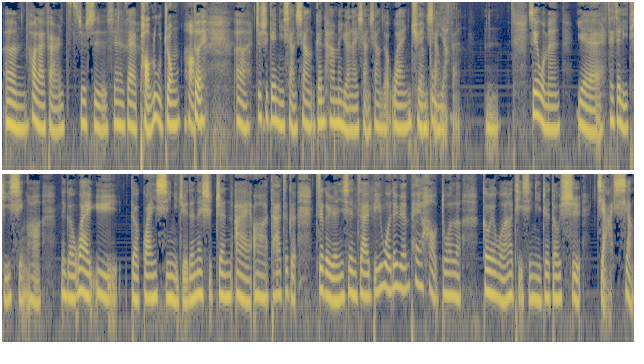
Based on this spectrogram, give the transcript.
嗯，后来反而就是现在在跑路中，哈，对，呃，就是跟你想象跟他们原来想象的完全相反，嗯，所以我们也在这里提醒哈，那个外遇的关系，你觉得那是真爱啊？他这个这个人现在比我的原配好多了，各位，我要提醒你，这都是。假象，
